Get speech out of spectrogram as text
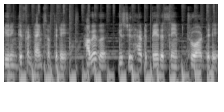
during different times of the day. However, you still have to pay the same throughout the day.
